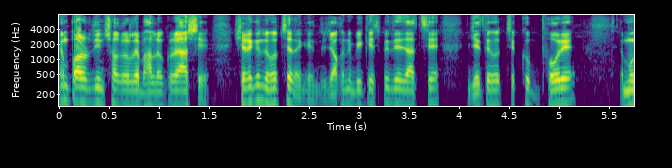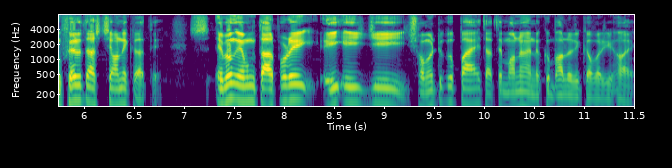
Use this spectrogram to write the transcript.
এবং পরের দিন সকালে ভালো করে আসে। সেটা কিন্তু হচ্ছে না কিন্তু। যখনই বিকেএসপি দিয়ে যাচ্ছে, যেতে হচ্ছে খুব ভোরে, এবং ফেরত আসছে অনেক রাতে। এবং এবং তারপরে এই এই যে সময়টুকু পায়, তাতে মনে হয় না খুব ভালো রিকভারি হয়।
